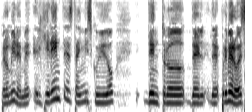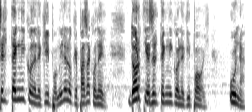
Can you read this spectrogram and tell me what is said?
Pero mire, el gerente está inmiscuido dentro del... de- primero, es el técnico del equipo. Mire lo que pasa con él. Dorti es el técnico del equipo hoy. Una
